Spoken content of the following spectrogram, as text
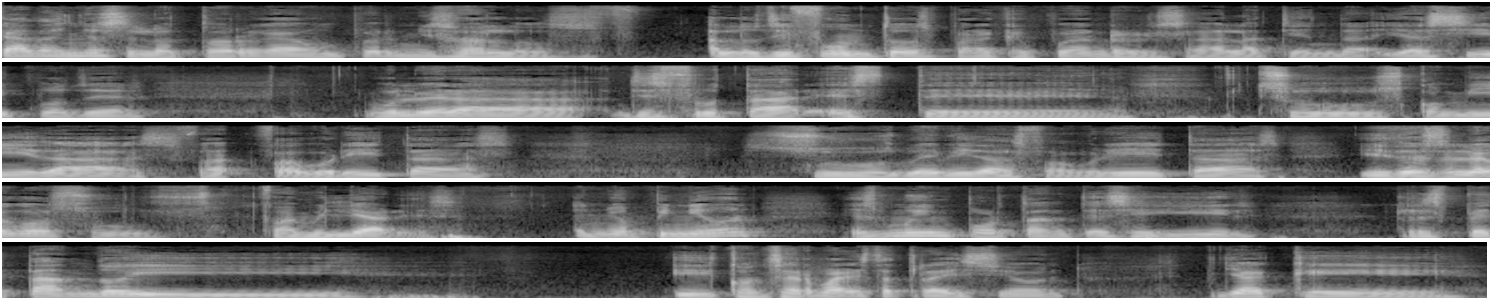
cada año se le otorga un permiso a los, a los difuntos para que puedan regresar a la tienda y así poder volver a disfrutar este sus comidas favoritas, sus bebidas favoritas y desde luego sus familiares. En mi opinión es muy importante seguir respetando y, y conservar esta tradición ya que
